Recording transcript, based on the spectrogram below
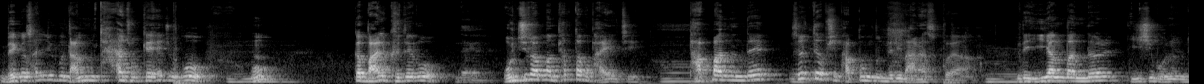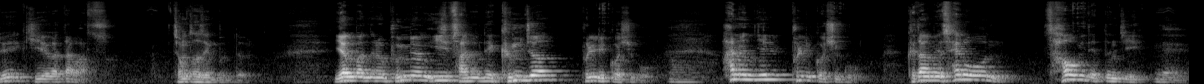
먹여 살리고 남은 다 좋게 해주고 어? 그러니까 말 그대로 네. 오지랖만 폈다고 봐야지. 어. 바빴는데 쓸데없이 바쁜 분들이 많았을 거야. 근데 이 양반들 25년도에 기회가 딱 왔어. 정사생분들. 이 양반들은 분명 24년도에 금전 풀릴 것이고, 하는 일 풀릴 것이고, 그 다음에 새로운 사업이 됐든지, 네.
